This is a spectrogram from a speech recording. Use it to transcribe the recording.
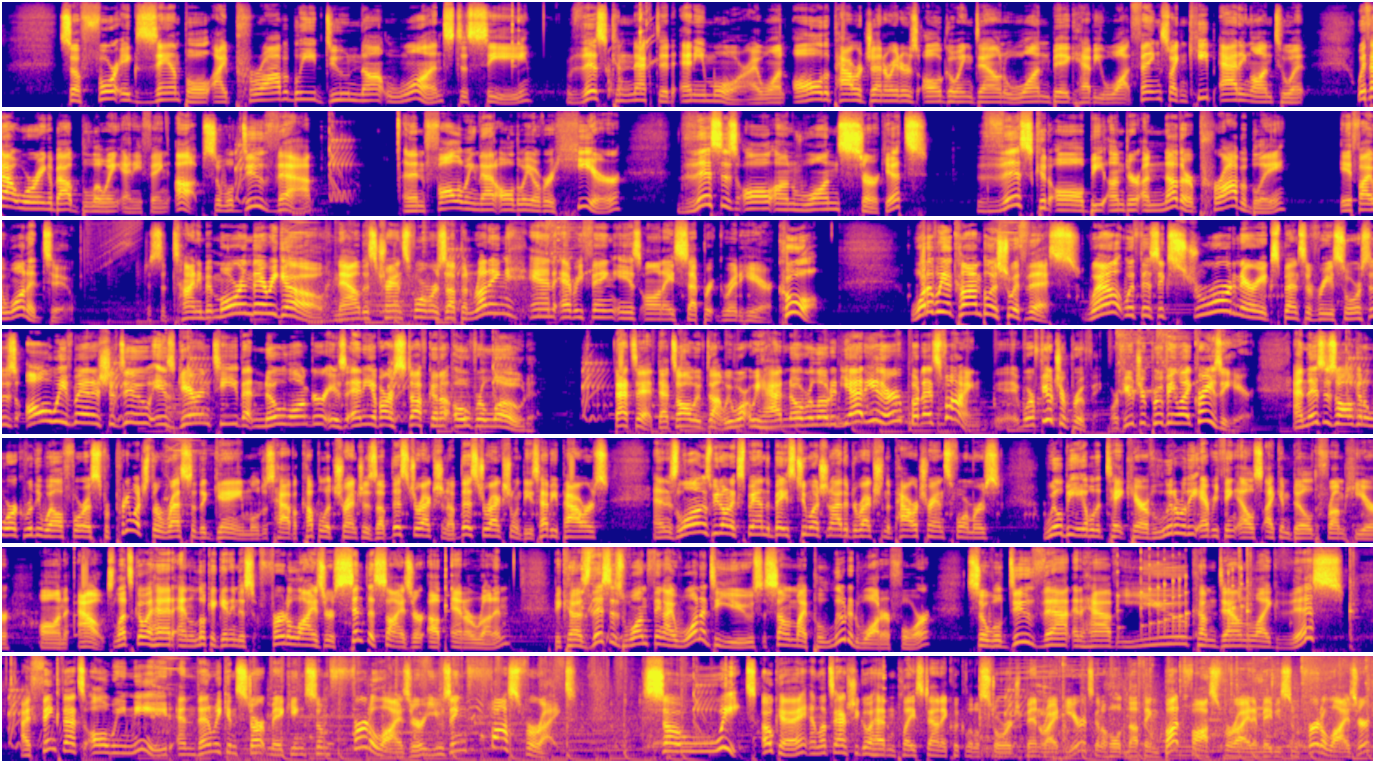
So for example, I probably do not want to see this connected anymore. I want all the power generators all going down one big heavy watt thing so I can keep adding on to it without worrying about blowing anything up. So we'll do that. And then following that all the way over here, this is all on one circuit. This could all be under another, probably, if I wanted to. Just a tiny bit more, and there we go. Now this transformer's up and running, and everything is on a separate grid here. Cool. What have we accomplished with this? Well, with this extraordinary expensive resources, all we've managed to do is guarantee that no longer is any of our stuff gonna overload. That's it. That's all we've done. We weren't, we hadn't overloaded yet either, but that's fine. We're future proofing. We're future proofing like crazy here. And this is all going to work really well for us for pretty much the rest of the game. We'll just have a couple of trenches up this direction, up this direction with these heavy powers. And as long as we don't expand the base too much in either direction, the power transformers will be able to take care of literally everything else I can build from here on out. Let's go ahead and look at getting this fertilizer synthesizer up and a running because this is one thing I wanted to use some of my polluted water for. So we'll do that and have you come down like this. I think that's all we need, and then we can start making some fertilizer using phosphorite. So sweet. Okay, and let's actually go ahead and place down a quick little storage bin right here. It's going to hold nothing but phosphorite and maybe some fertilizer.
